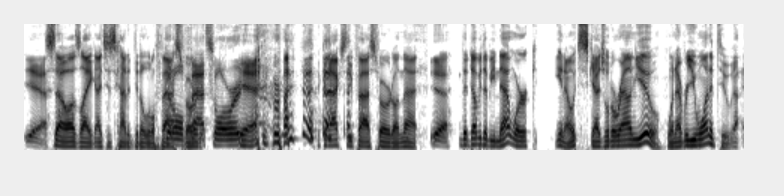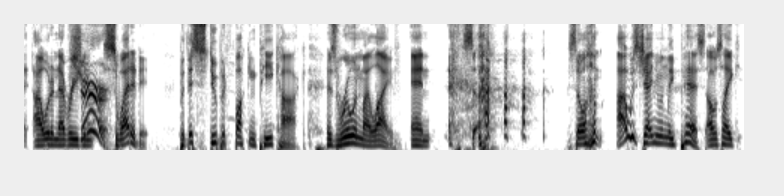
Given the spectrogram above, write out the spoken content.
Yeah. So I was like, I just kind of did a little fast Good forward. fast forward. Yeah, right. I could actually fast forward on that. Yeah. the WWE Network, you know, it's scheduled around you whenever you wanted to. I, I would have never even Sure. sweated it. But this stupid fucking peacock has ruined my life. And so, so I'm, I was genuinely pissed. I was like,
